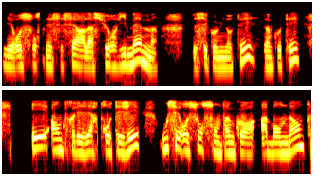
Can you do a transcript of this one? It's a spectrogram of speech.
les ressources nécessaires à la survie même de ces communautés, d'un côté, et entre les aires protégées où ces ressources sont encore abondantes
